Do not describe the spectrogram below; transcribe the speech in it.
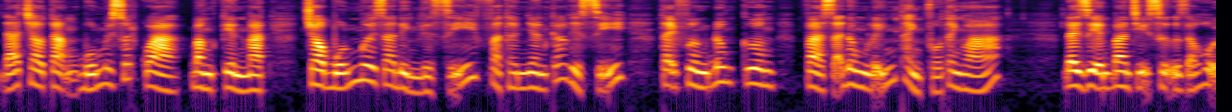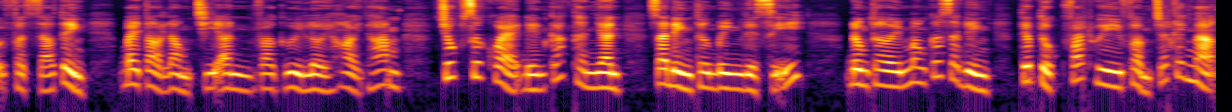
đã trao tặng 40 xuất quà bằng tiền mặt cho 40 gia đình liệt sĩ và thân nhân các liệt sĩ tại phường Đông Cương và xã Đông Lĩnh, thành phố Thanh Hóa. Đại diện Ban trị sự Giáo hội Phật giáo tỉnh bày tỏ lòng tri ân và gửi lời hỏi thăm, chúc sức khỏe đến các thân nhân, gia đình thương binh liệt sĩ, đồng thời mong các gia đình tiếp tục phát huy phẩm chất cách mạng,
